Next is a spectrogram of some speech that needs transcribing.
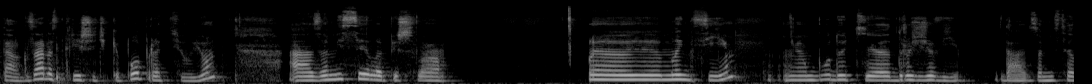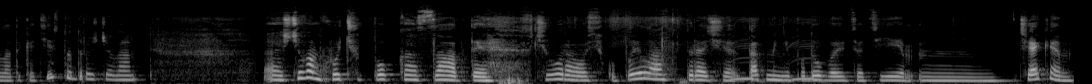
Так, зараз трішечки попрацюю. Замісила пішла е, млинці, е, будуть е, дрожжові. Да, замісила таке тісто дрожджове. Е, Що вам хочу показати? Вчора ось купила. До речі, так мені подобаються ці чеки е,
